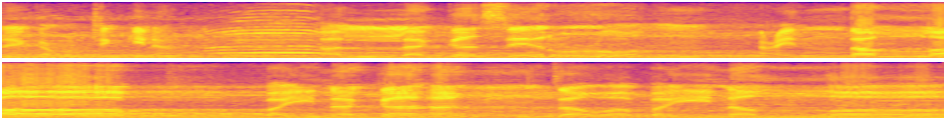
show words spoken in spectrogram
নেক আমল, ঠিক কিনা? আল্লাহ কাসিরুন ইনদাল্লাহ, বাইনাকা আনতা ওয়া বাইনাল্লাহ।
